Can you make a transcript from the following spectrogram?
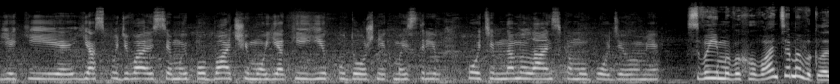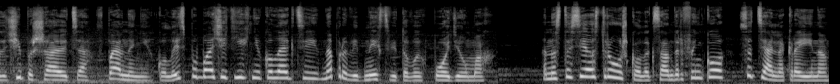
які я сподіваюся, ми побачимо, як і їх художніх майстрів потім на Миланському подіумі. Своїми вихованцями викладачі пишаються. Впевнені, колись побачать їхні колекції на провідних світових подіумах. Анастасія Остроушко, Олександр Фенько, Соціальна країна.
